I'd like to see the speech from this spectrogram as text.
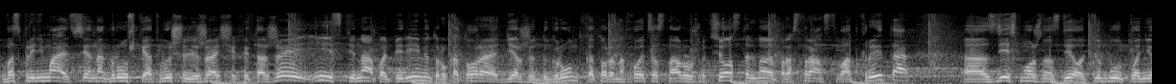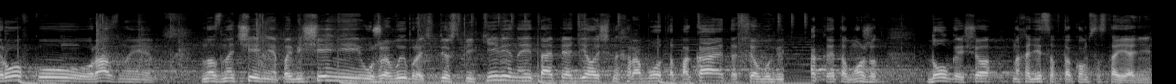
воспринимают все нагрузки от выше лежащих этажей и стена по периметру, которая держит грунт, который находится снаружи. Все остальное пространство открыто. Э, здесь можно сделать любую планировку, разные назначение помещений уже выбрать в перспективе на этапе отделочных работ, а пока это все выглядит так, это может долго еще находиться в таком состоянии.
